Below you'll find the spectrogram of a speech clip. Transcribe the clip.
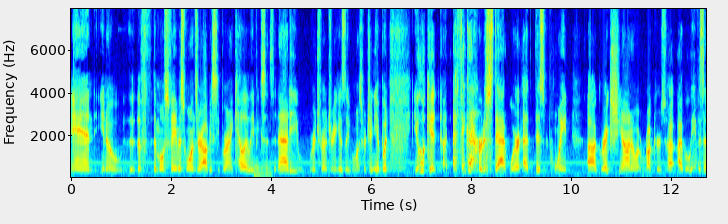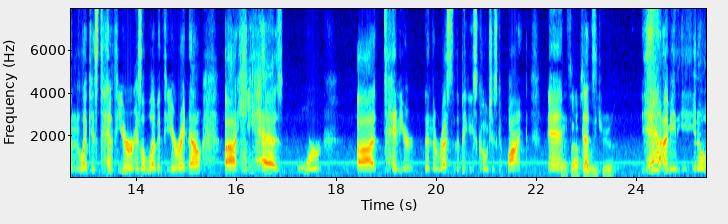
and you know the the, the most famous ones are obviously Brian Kelly leaving mm-hmm. Cincinnati. Rich Rodriguez leaving West Virginia. But you look at, I think I heard a stat where at this point, uh, Greg Schiano at Rutgers, I, believe, is in like his 10th year or his 11th year right now. Uh, he has more uh, tenure than the rest of the Big East coaches combined. And that's absolutely that's, true. Yeah, I mean, you know,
